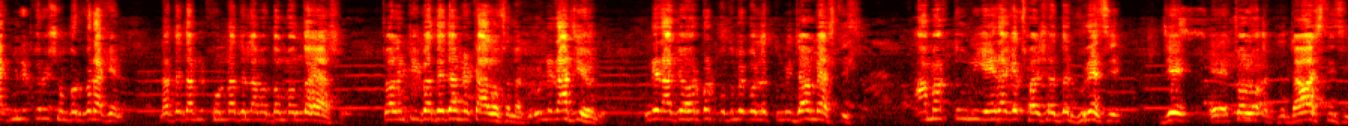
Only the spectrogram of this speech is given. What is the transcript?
এক মিনিট করে সম্পর্ক রাখেন না তো আপনি ফোন না দিলে আমার দম বন্ধ হয়ে আসে। চলেন টিপা দিয়ে দেয়, আমরা একটা আলোচনা করি। উনি রাজি হলো। উনি রাজি হওয়ার পর প্রথমে বললে তুমি যাও আমি আসতেছি। আমার তো উনি এর আগে ছয় সাতবার ঘুরেছে যে চলো যাওয়া আসতেছি।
